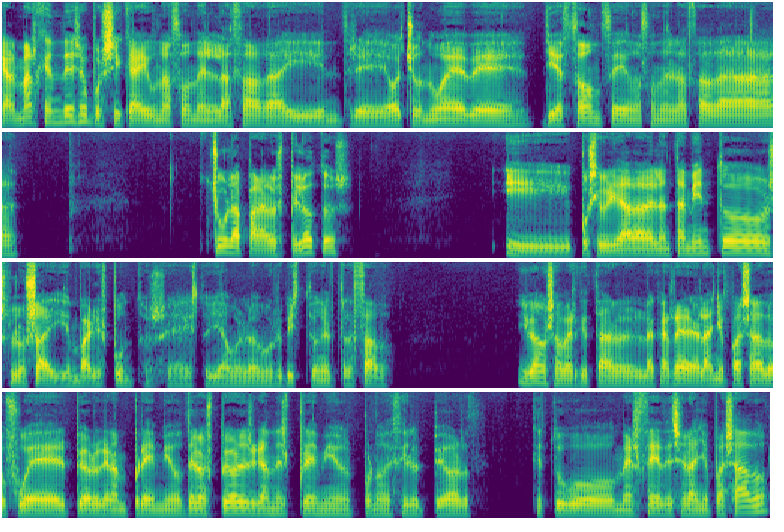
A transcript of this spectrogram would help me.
al margen de eso, pues sí que hay una zona enlazada ahí entre 8, 9, 10, 11, una zona enlazada chula para los pilotos. Y posibilidad de adelantamientos los hay en varios puntos. Esto ya lo hemos visto en el trazado. Y vamos a ver qué tal la carrera. El año pasado fue el peor gran premio, de los peores grandes premios, por no decir el peor, que tuvo Mercedes el año pasado.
